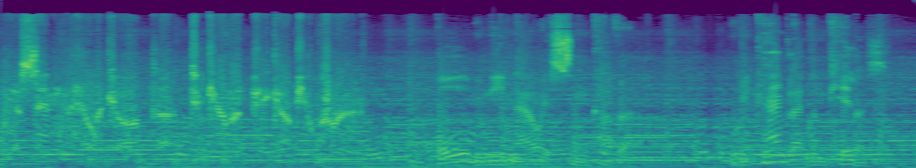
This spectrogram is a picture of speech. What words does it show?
We are sending a helicopter to come and pick up your crew. All we need now is some cover. We can't let them kill us.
